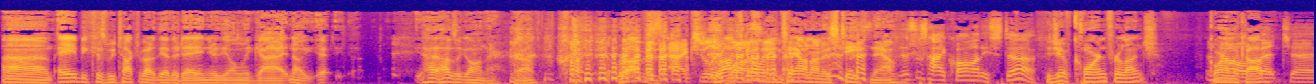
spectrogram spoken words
Um, a because we talked about it the other day, and you're the only guy. No, uh, how's it going there, Rob? Rob is actually Rob's going flossing. to town on his teeth now. This is high quality stuff. Did you have corn for lunch? Corn no, on the cob. but uh,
